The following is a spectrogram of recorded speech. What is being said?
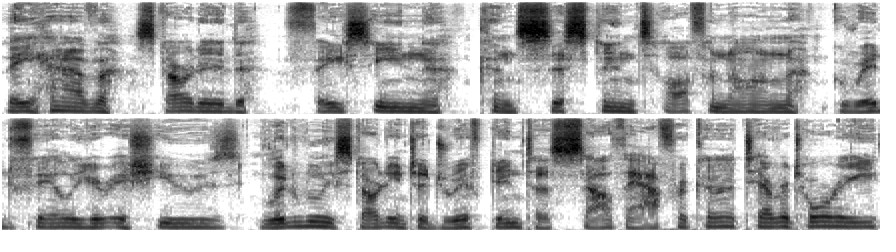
they have started facing consistent, off and on grid failure issues, literally starting to drift into South Africa territory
